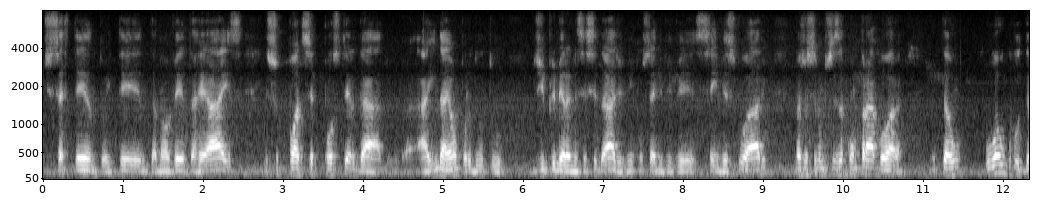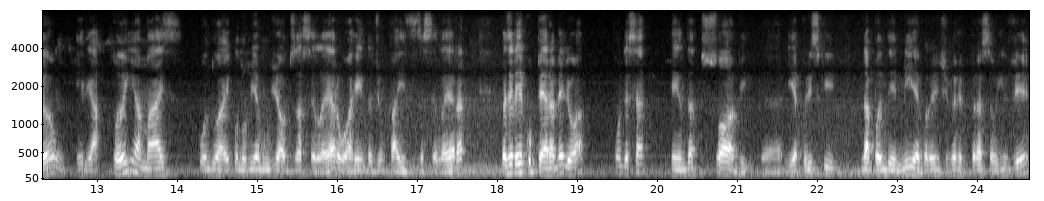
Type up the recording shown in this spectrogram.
de 70, 80, 90 reais, isso pode ser postergado. Ainda é um produto de primeira necessidade, ninguém consegue viver sem vestuário, mas você não precisa comprar agora. Então, o algodão, ele apanha mais quando a economia mundial desacelera ou a renda de um país desacelera, mas ele recupera melhor quando essa renda sobe. Né? E é por isso que na pandemia, quando a gente vê a recuperação em V,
